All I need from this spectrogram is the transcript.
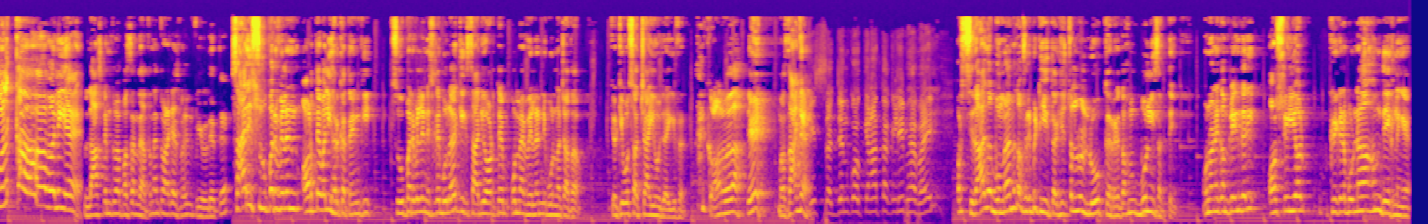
वाली है। लास्ट टाइम तुम्हें पसंद आता ना तुम्हारा इसमें भी फील देते हैं। सारी सुपर विलन औरतें वाली हरकतें इनकी। सुपर विलन इसलिए बोला है कि सारी औरतें को मैं विलन नहीं बोलना चाहता क्योंकि वो सच्चाई हो जाएगी फिर। कौन बोला? ए मज़ाक है। इस सज्जन को क्या तकलीफ़ है भाई? और सिराज और बुमराह में तो फिर भी ठीक था कि चलो लोग कर रहे तो हम बोल नहीं सकते। उन्होंने कंप्लेन करी ऑस्ट्रेलिया और क्रिकेट बोर्ड ने हम देख लेंगे।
